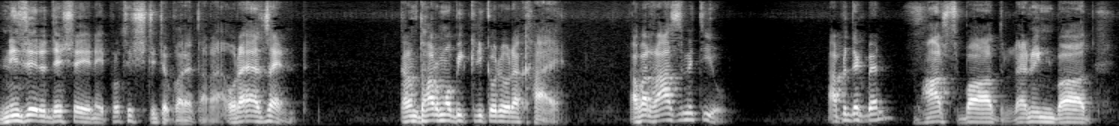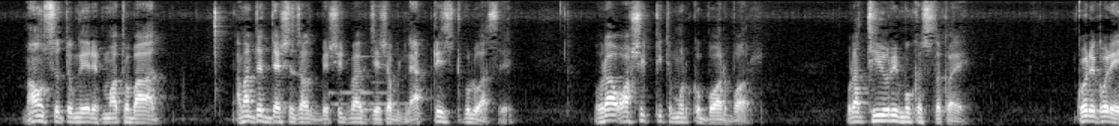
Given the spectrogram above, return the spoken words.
নিজের দেশে এনে প্রতিষ্ঠিত করে তারা। ওরা এজেন্ট কারণ ধর্ম বিক্রি করে ওরা খায়। আবার রাজনীতিও। আপনি দেখবেন মার্ক্সবাদ লেনিনবাদ মাউসেতুংয়ের মতবাদ। আমাদের দেশে বেশিরভাগ যেসব ল্যাপটিস্টগুলো আছে, ওরা অশিক্ষিত মূর্খ বর্বর। ওরা থিওরি মুখস্থ করে। করে করে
